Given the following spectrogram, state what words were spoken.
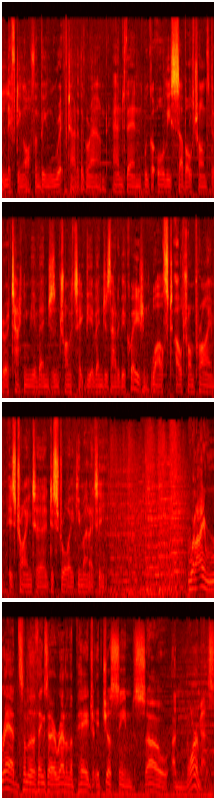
lifting off and being ripped out of the ground. And then we've got all these sub-Ultrons that are attacking the Avengers and trying to take the Avengers out of the equation, whilst Ultron Prime is trying to destroy humanity. When I read some of the things that I read on the page, it just seemed so enormous.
